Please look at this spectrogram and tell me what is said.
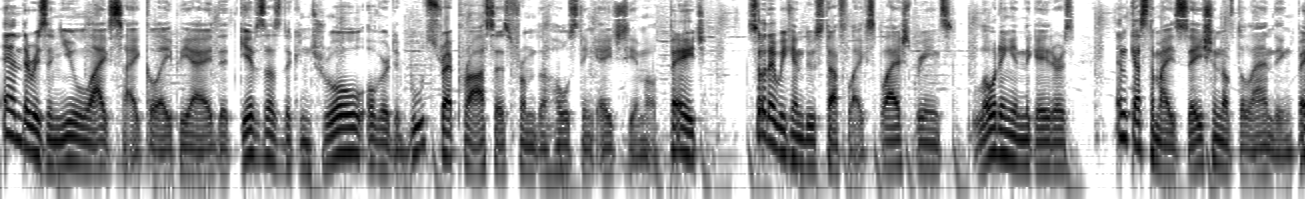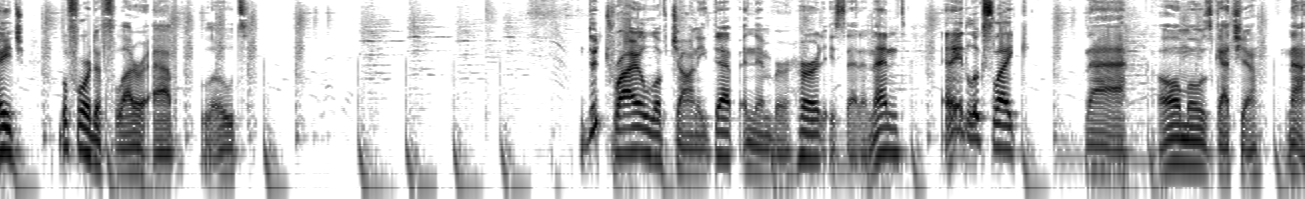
And there is a new lifecycle API that gives us the control over the bootstrap process from the hosting HTML page so that we can do stuff like splash screens, loading indicators, and customization of the landing page before the Flutter app loads. The trial of Johnny Depp and Amber Heard is at an end, and it looks like. Nah, almost gotcha. Nah,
